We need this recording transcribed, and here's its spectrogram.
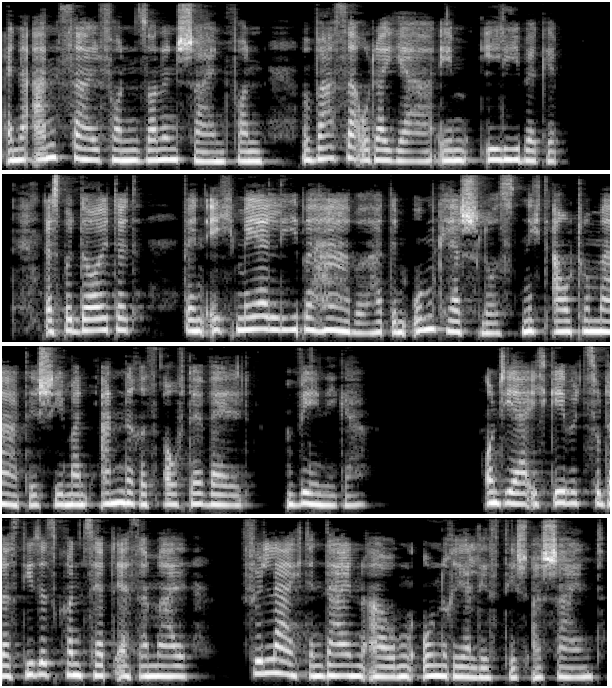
eine Anzahl von Sonnenschein, von Wasser oder Ja eben Liebe gibt. Das bedeutet, wenn ich mehr Liebe habe, hat im Umkehrschluss nicht automatisch jemand anderes auf der Welt weniger. Und ja, ich gebe zu, dass dieses Konzept erst einmal vielleicht in deinen Augen unrealistisch erscheint.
